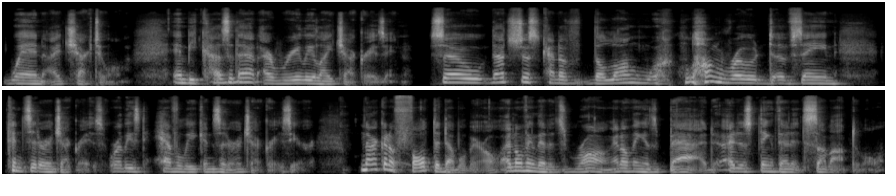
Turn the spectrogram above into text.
when I check to him. And because of that, I really like check raising. So that's just kind of the long, long road of saying consider a check raise, or at least heavily consider a check raise here. not going to fault the double barrel. I don't think that it's wrong. I don't think it's bad. I just think that it's suboptimal.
